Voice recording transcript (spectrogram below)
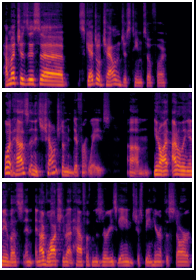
How much has this uh, schedule challenged this team so far? Well, it has, and it's challenged them in different ways. Um, you know, I, I, don't think any of us, and, and I've watched about half of Missouri's games just being here at the Star.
